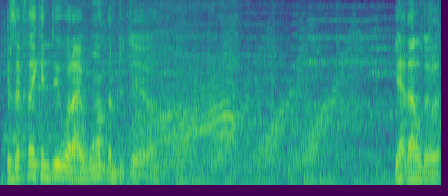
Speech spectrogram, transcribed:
Because if they can do what I want them to do... Yeah, that'll do it.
